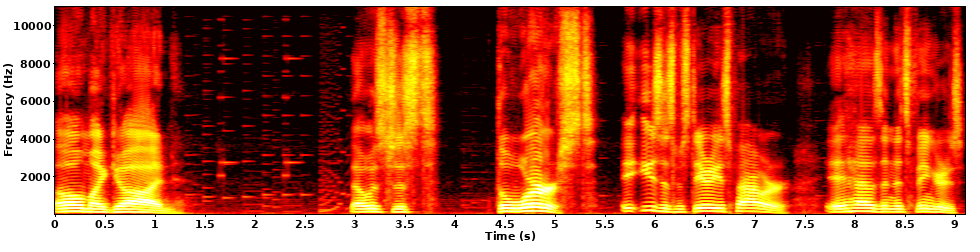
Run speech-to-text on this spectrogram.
Oh my god. That was just The worst. It uses mysterious power. It has in its fingers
